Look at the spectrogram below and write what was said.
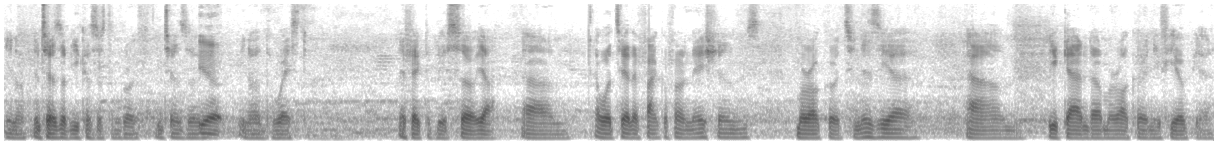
you know, in terms of ecosystem growth, in terms of Yeah. you know the West, effectively. So yeah, um, I would say the francophone nations, Morocco, Tunisia, um, Uganda, Morocco, and Ethiopia.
